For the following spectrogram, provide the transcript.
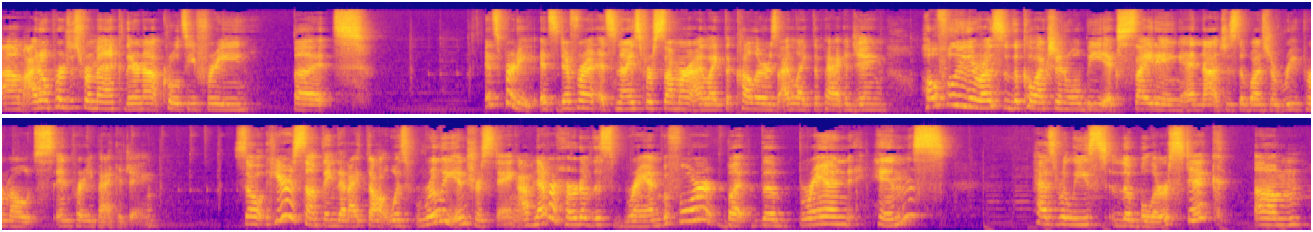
Um, I don't purchase from MAC. They're not cruelty free, but it's pretty. It's different. It's nice for summer. I like the colors. I like the packaging. Hopefully the rest of the collection will be exciting and not just a bunch of re-promotes in pretty packaging. So here's something that I thought was really interesting. I've never heard of this brand before, but the brand Hims has released the Blur Stick. Um,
